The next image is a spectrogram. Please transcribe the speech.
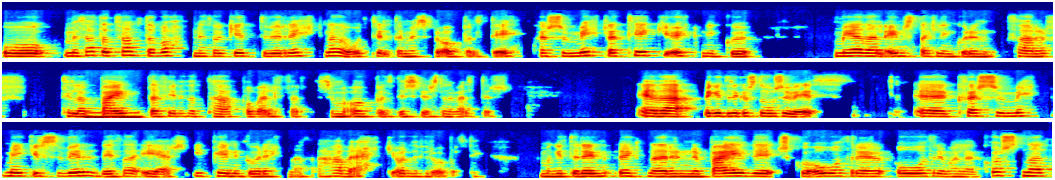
og með þetta tvönda vopni þá getum við reiknað út til dæmis fyrir ofbeldi hversu mikla tekið aukningu meðal einstaklingurinn þarf til að bæta fyrir það tap á velferð sem ofbeldisrýrstina veldur. Eða við getum líka snúsið við, uh, hversu mik mikils virði það er í peningum reiknað að hafa ekki orðið fyrir ofbeldi. Man getur reiknað rauninni bæði sko óáþreifanlega kostnað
